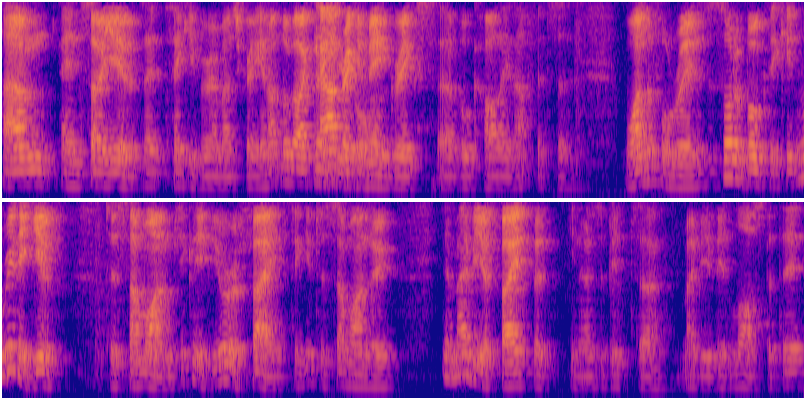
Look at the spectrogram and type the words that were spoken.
Um, and so, yeah, that, thank you very much, Greg. And look, I can't you, recommend Paul. Greg's uh, book highly enough. It's a wonderful read. It's the sort of book that can really give to someone, particularly if you're of faith, to give to someone who, you know, maybe of faith, but you know, is a bit uh, maybe a bit lost. But they're,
